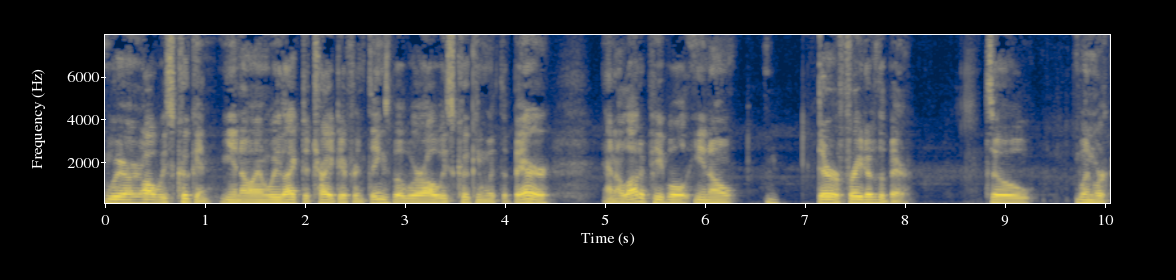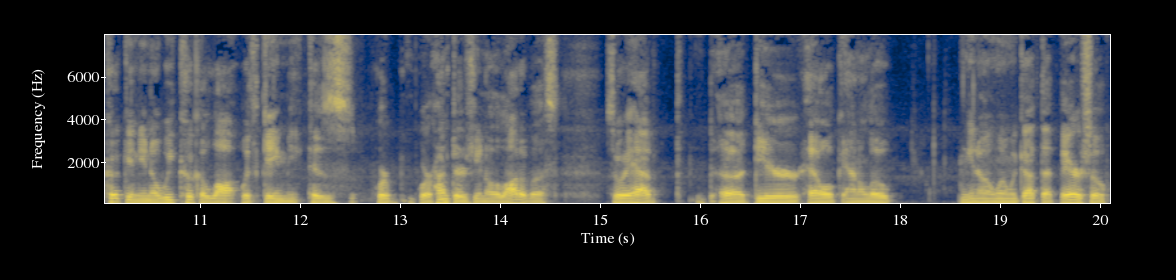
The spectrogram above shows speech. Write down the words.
we're always cooking, you know, and we like to try different things, but we're always cooking with the bear, and a lot of people, you know, they're afraid of the bear, so when we're cooking, you know, we cook a lot with game meat because we're we're hunters, you know, a lot of us, so we have uh, deer, elk, antelope you know, when we got that bear. So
